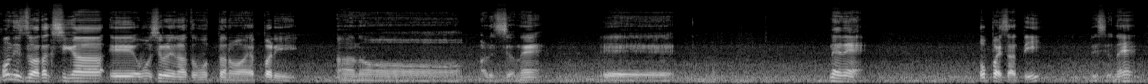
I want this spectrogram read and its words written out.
本日私が、え面白いなと思ったのはやっぱりあのあれですよねえー、ねえねえおっぱい触っていい？ですよね。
